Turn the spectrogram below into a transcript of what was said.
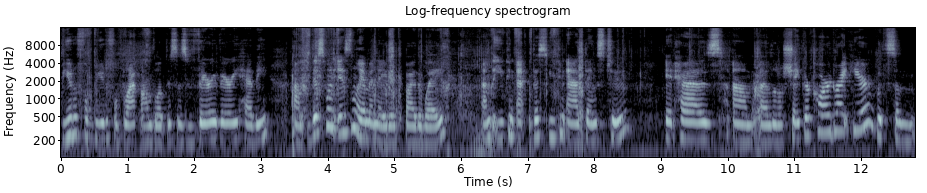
beautiful, beautiful black envelope. This is very, very heavy. Um, this one is laminated, by the way, um, that you can add, this you can add things to. It has um, a little shaker card right here with some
